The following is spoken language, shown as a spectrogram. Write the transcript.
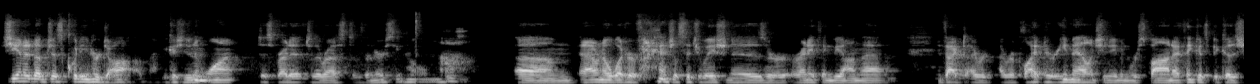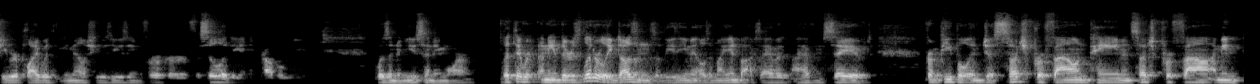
She ended up just quitting her job because she didn't mm-hmm. want to spread it to the rest of the nursing home. Oh. Um, and I don't know what her financial situation is or, or anything beyond that. In fact, I, re- I, replied to her email and she didn't even respond. I think it's because she replied with the email she was using for her facility and it probably wasn't in use anymore. But there were, I mean, there's literally dozens of these emails in my inbox. I have, it, I have them saved from people in just such profound pain and such profound, I mean,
